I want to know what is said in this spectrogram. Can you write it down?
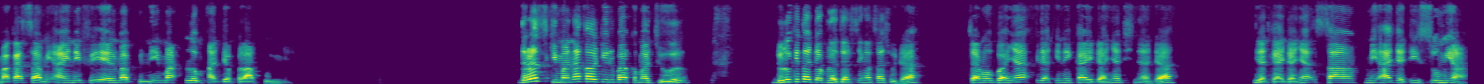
Maka sami'a ini fi'il mabni maklum ada pelakunya. Terus gimana kalau dirubah ke majul? Dulu kita sudah belajar, singkat saya sudah. Cara mengubahnya, lihat ini kaidahnya di sini ada. Lihat kaidahnya, sami'a jadi sumia.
